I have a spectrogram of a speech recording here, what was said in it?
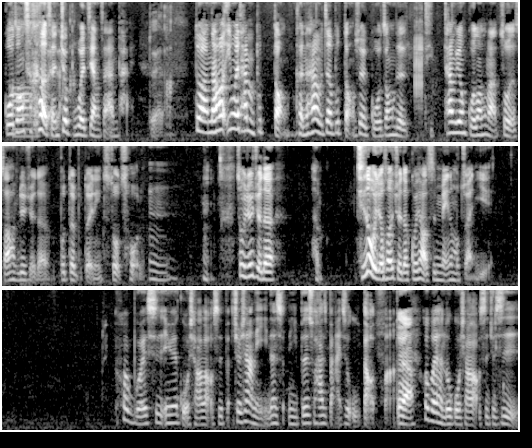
国中课程就不会这样子安排。对啦。对啊，然后因为他们不懂，可能他们真的不懂，所以国中的题，他们用国中方法做的时候，他们就觉得不对不对，你做错了。嗯嗯，所以我就觉得很，其实我有时候觉得国小老师没那么专业。会不会是因为国小老师本就像你那时候，你不是说他是本来是舞蹈的吗？对啊，会不会很多国小老师就是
